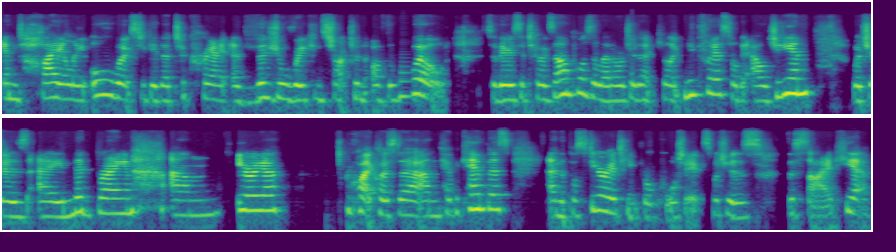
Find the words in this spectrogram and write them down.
entirely all works together to create a visual reconstruction of the world. So there's the two examples, the lateral geniculate nucleus or the LGN, which is a midbrain um, area quite close to the um, hippocampus, and the posterior temporal cortex, which is the side here,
